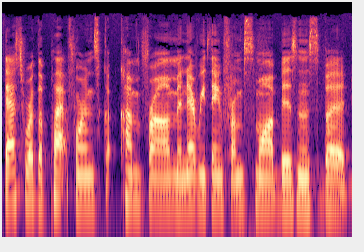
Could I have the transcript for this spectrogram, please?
That's where the platforms c- come from and everything from small business, but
